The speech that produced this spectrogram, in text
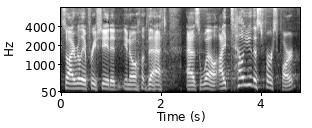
So I really appreciated, you know, that as well. I tell you this first part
